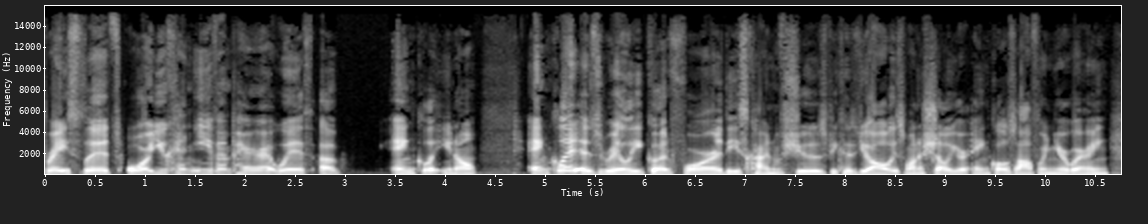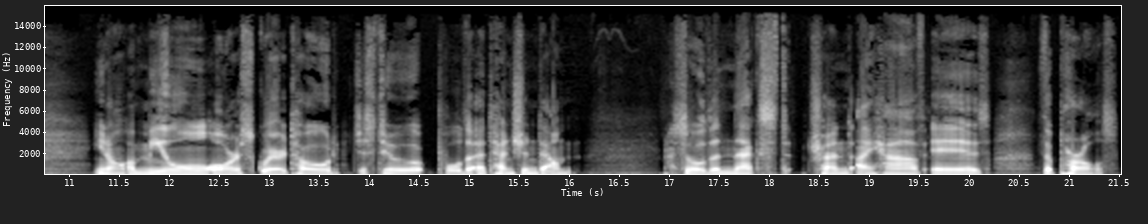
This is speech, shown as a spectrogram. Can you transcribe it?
bracelets, or you can even pair it with a anklet, you know. Anklet is really good for these kind of shoes because you always want to show your ankles off when you're wearing you know, a mule or a square toed just to pull the attention down. So the next trend I have is the pearls.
